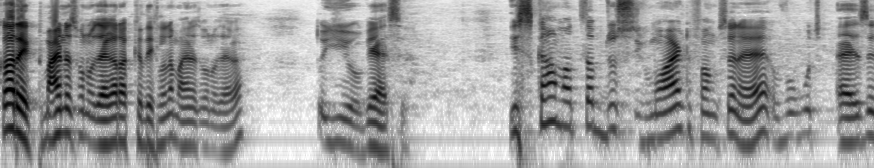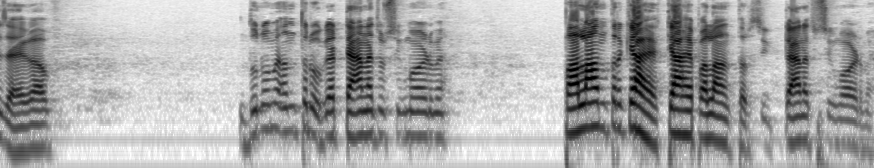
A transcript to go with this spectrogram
करेक्ट माइनस वन हो जाएगा. रख के देख लेना माइनस वन हो जाएगा. तो ये हो गया ऐसे. इसका मतलब जो सिग्मोइड फ़ंक्शन है, वो कुछ ऐसे जाएगा अब. दोनों में अंतर हो गया टैन एच और सिग्मोइड में. पहला अंतर क्या है? क्या है पहला अंतर? टैन एच और सिग्मोइड में.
